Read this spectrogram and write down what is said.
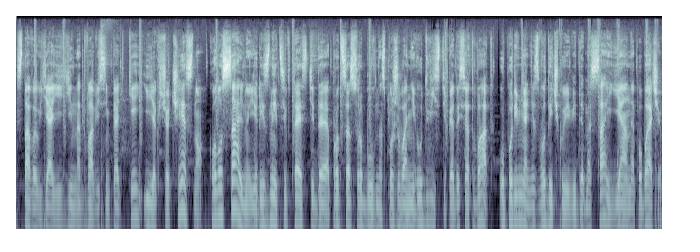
ставив я її на 285К, і якщо чесно, колосальної різниці в тесті, де процесор був на споживанні у 250 Вт, у порівнянні з водичкою від MSI я не побачив.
